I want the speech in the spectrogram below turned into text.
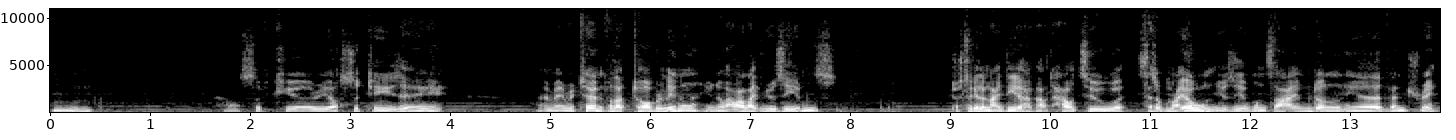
Hmm. House of Curiosities, eh? I may return for that tour, Brelyna. You know how I like museums. Just to get an idea about how to uh, set up my own museum once I'm done here adventuring.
